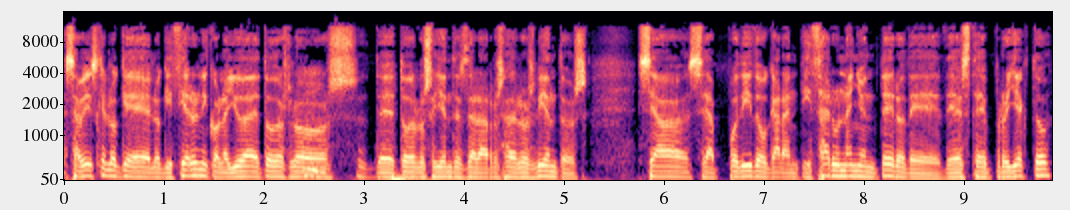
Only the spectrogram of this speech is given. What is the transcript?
Sabéis que lo que lo que hicieron y con la ayuda de todos los de todos los oyentes de la Rosa de los Vientos se ha, se ha podido garantizar un año entero de, de este proyecto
